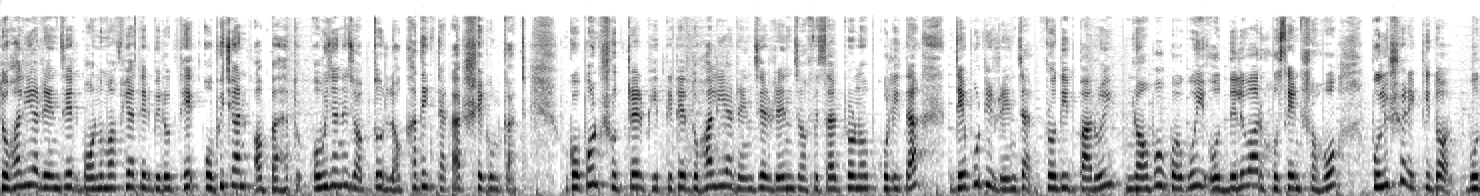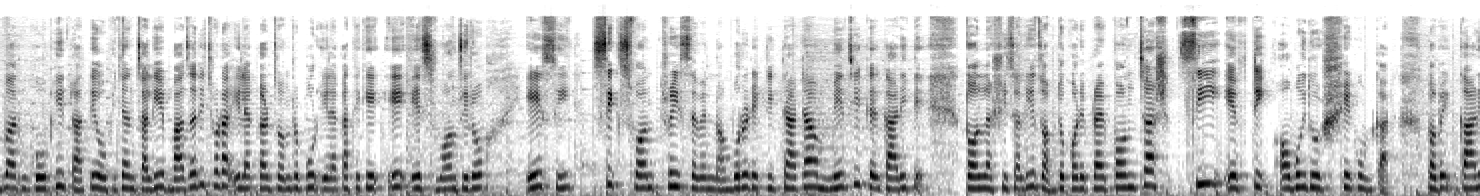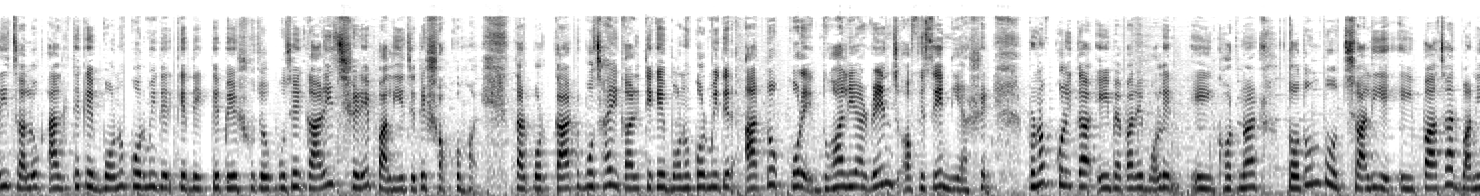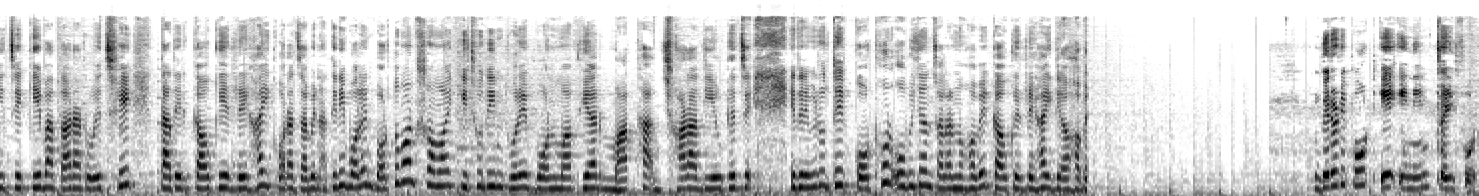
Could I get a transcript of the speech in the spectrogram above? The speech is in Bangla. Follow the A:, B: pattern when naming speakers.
A: দোহালিয়া রেঞ্জের বনমাফিয়াদের বিরুদ্ধে অভিযান অব্যাহত। অভিযানে জব্দ লক্ষাধিক টাকার সেগুন কাঠ। গোপন সূত্রের ভিত্তিতে দোহালিয়া রেঞ্জের range officer Pranab Kalita, deputy ranger Pradip Barui Naba Gogoi ও দেলোয়ার হোসেন সহ পুলিশের একটি দল বুধবার গভীর রাতে অভিযান চালিয়ে বাজারিছড়া এলাকার চন্দ্রপুর এলাকা থেকে A S one zero, AC six one three seven নম্বরের একটি টাটা ম্যাজিক গাড়িতে তল্লাশি চালিয়ে জব্দ করে প্রায় পঞ্চাশ সিএফটি অবৈধ সেগুন কাঠ। তবে গাড়ি চালক আগে থেকে বনকর্মীদেরকে দেখতে পেয়ে সুযোগ বুঝে গাড়ি ছেড়ে পালিয়ে যেতে সক্ষম হয়। তারপর কাঠ বোঝাই গাড়িটিকে বনকর্মীদের আটক করে দোহালিয়া রেঞ্জ অফিসে নিয়ে আসেন। প্রণব কলিতা এই ব্যাপারে বলেন, এই ঘটনার তদন্ত চালিয়ে এই পাচার বাণিজ্যে কে বা কারা রয়েছে তাদের কাউকে রেহাই করা যাবে না। তিনি বলেন, বর্তমান সময় কিছুদিন ধরে বন মাফিয়ার মাথা ঝাড়া দিয়ে উঠেছে। এদের বিরুদ্ধে কঠোর অভিযান চালানো হবে, কাউকে রেহাই দেওয়া হবে bureau report ANN twenty four.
